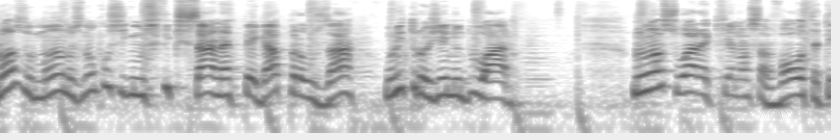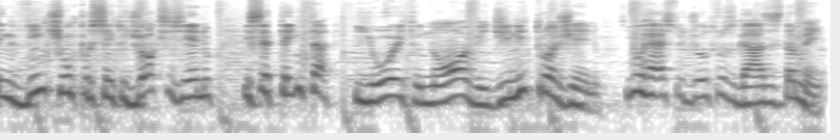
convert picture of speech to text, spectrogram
Nós humanos não conseguimos fixar, né, pegar para usar o nitrogênio do ar. No nosso ar aqui à nossa volta tem 21% de oxigênio e 78,9% de nitrogênio e o resto de outros gases também.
